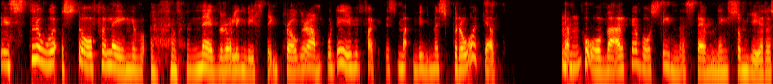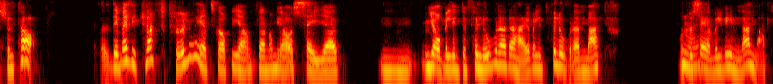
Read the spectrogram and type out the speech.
Det står för Neurolinguistic Program och det är hur faktiskt vi med språket kan mm. påverka vår sinnesstämning som ger resultat. Det är väldigt kraftfull redskap egentligen om jag säger mm, jag vill inte förlora det här, jag vill inte förlora en match. Och då säger jag vill vinna en match.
